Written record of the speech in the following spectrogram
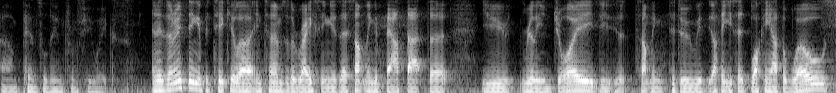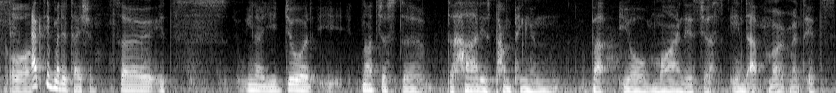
um, penciled in for a few weeks. And is there anything in particular in terms of the racing? Is there something about that that you really enjoy? Is it something to do with? I think you said blocking out the world, or Active meditation. So it's you know you do it not just the the heart is pumping and but your mind is just in that moment. It's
